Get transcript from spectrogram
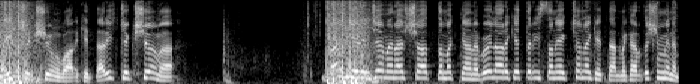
Ama hiç yakışıyor mu bu hareketler? Hiç yakışıyor mu? Ben gelince hemen aşağı atlamak yani. Böyle hareketler insana yakışan hareketler mi kardeşim benim?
